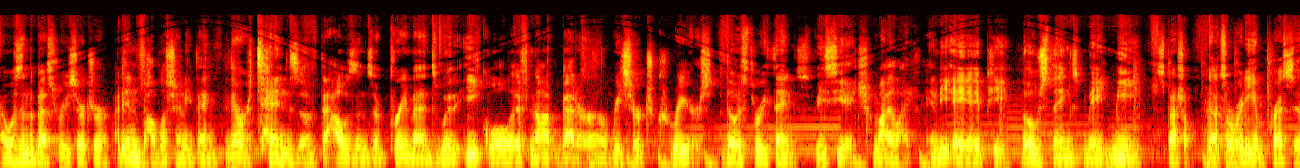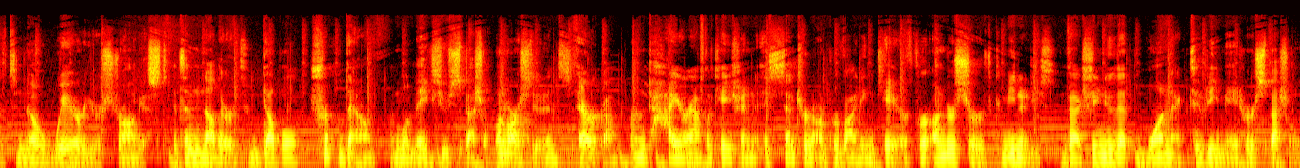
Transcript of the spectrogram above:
I wasn't the best researcher, I didn't publish anything, and there were tens of thousands of pre-meds with equal, if not better, research careers. Those three things, VCH, my life, and the AAP, those things made me special. Now, it's already impressive to know where you're strongest. It's another to double, triple down on what makes you special. One of our students, Erica, her entire application is centered on providing care for underserved communities. In fact, she knew that one activity made her special,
